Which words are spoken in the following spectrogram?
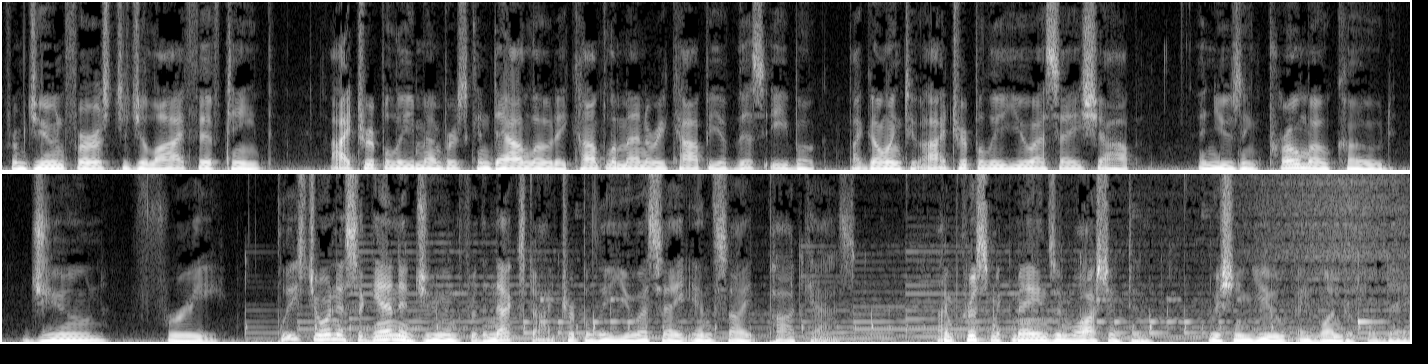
From June 1st to July 15th, IEEE members can download a complimentary copy of this ebook by going to IEEE USA Shop and using promo code JUNEFREE. Please join us again in June for the next IEEE USA Insight podcast. I'm Chris McManes in Washington wishing you a wonderful day.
